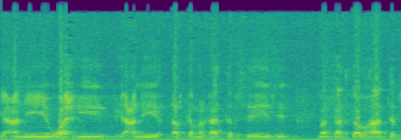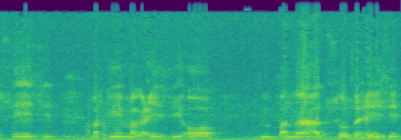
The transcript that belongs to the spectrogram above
yani waxii yani dharka markaad tabsahaysid markaad kawahaad tabsahaysid markii magaciisii oo banaan aad u soo baxaysid.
